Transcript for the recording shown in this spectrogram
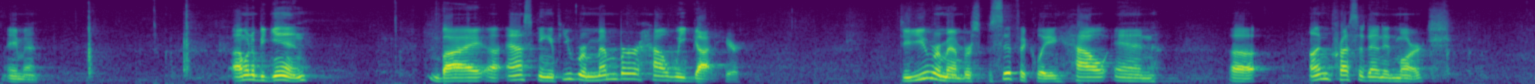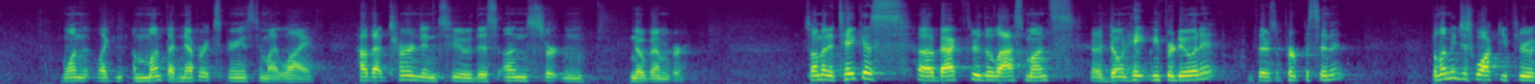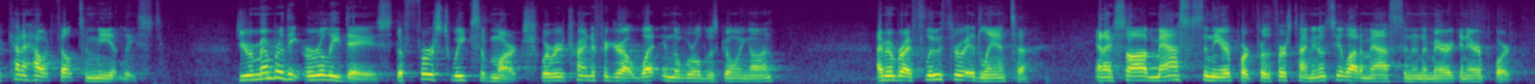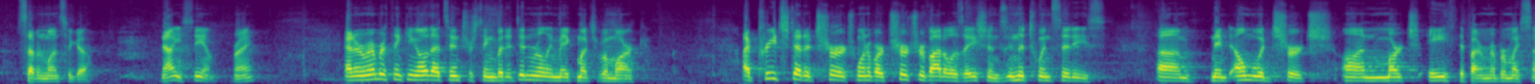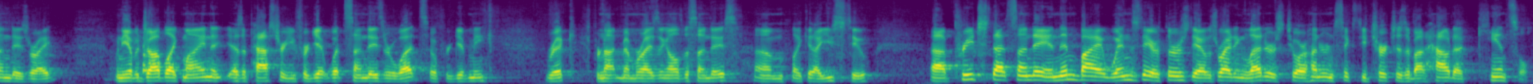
amen. I'm going to begin by uh, asking if you remember how we got here. Do you remember specifically how an uh, unprecedented March, one that, like a month I've never experienced in my life, how that turned into this uncertain November? So I'm going to take us uh, back through the last months. Uh, don't hate me for doing it. There's a purpose in it. But let me just walk you through kind of how it felt to me at least. Do you remember the early days, the first weeks of March, where we were trying to figure out what in the world was going on? I remember I flew through Atlanta and I saw masks in the airport for the first time. You don't see a lot of masks in an American airport seven months ago. Now you see them, right? And I remember thinking, oh, that's interesting, but it didn't really make much of a mark. I preached at a church, one of our church revitalizations in the Twin Cities, um, named Elmwood Church on March 8th, if I remember my Sundays right. When you have a job like mine, as a pastor, you forget what Sundays are what, so forgive me. Rick, for not memorizing all the Sundays um, like I used to. Uh, preached that Sunday, and then by Wednesday or Thursday, I was writing letters to our 160 churches about how to cancel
